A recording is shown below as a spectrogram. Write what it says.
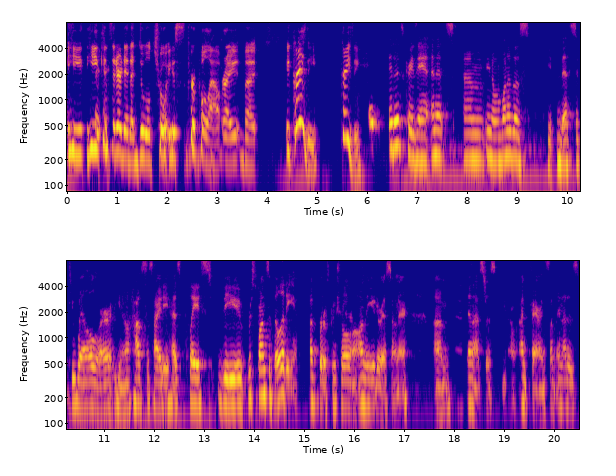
he he considered it a dual choice for pull out right? But it crazy crazy. It is crazy. And it's um you know one of those myths if you will or you know how society has placed the responsibility of birth control on the uterus owner. Um, and that's just you know unfair and something that is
